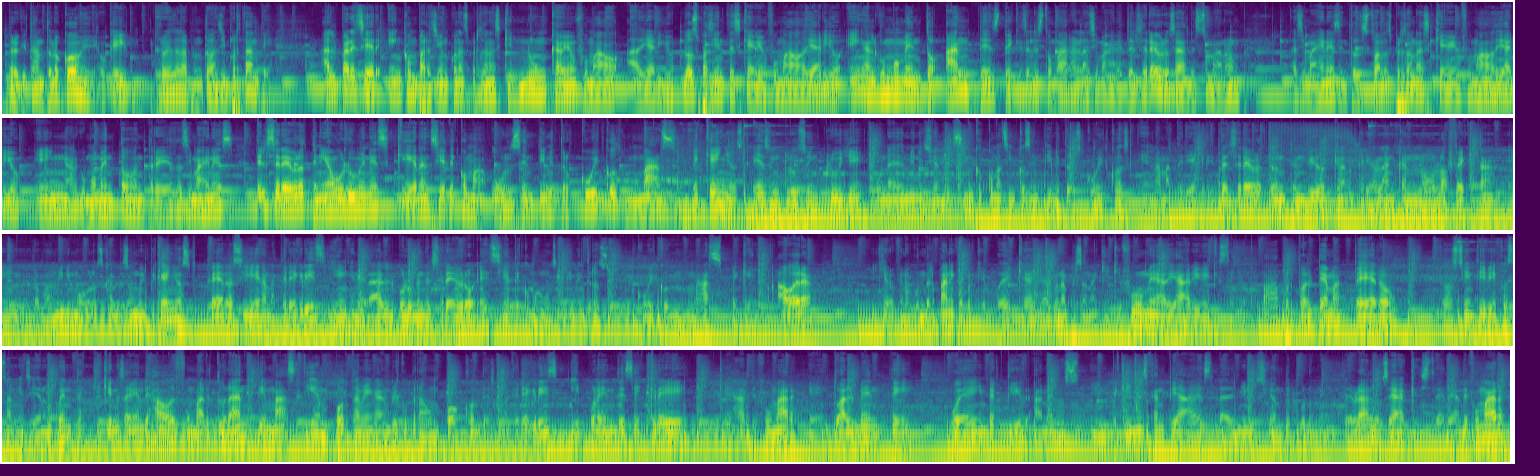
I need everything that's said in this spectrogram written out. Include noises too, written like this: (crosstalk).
¿Pero qué tanto lo coge? ¿Ok? Creo que es la pregunta más importante. Al parecer, en comparación con las personas que nunca habían fumado a diario, los pacientes que habían fumado a diario en algún momento antes de que se les tomaran las imágenes del cerebro, o sea, les tomaron las imágenes, entonces todas las personas que habían fumado diario en algún momento entre esas imágenes, el cerebro tenía volúmenes que eran 7,1 centímetros cúbicos más pequeños. Eso incluso incluye una disminución de 5,5 centímetros cúbicos en la materia gris del cerebro. Tengo entendido que la materia blanca no lo afecta en lo más mínimo, los cambios son muy pequeños, pero sí en la materia gris y en general el volumen del cerebro es 7,1 centímetros cúbicos más pequeño. Ahora, quiero que no cunda el pánico porque puede que haya alguna persona aquí que fume a diario y que esté preocupada por todo el tema, pero los científicos también se dieron cuenta que quienes habían dejado de fumar durante más tiempo también han recuperado un poco de su materia gris y por ende se cree que dejar de fumar eventualmente puede invertir al menos en pequeñas cantidades la disminución del volumen cerebral, o sea que si ustedes dejan de fumar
